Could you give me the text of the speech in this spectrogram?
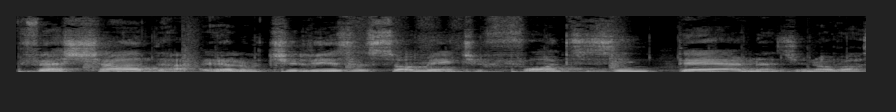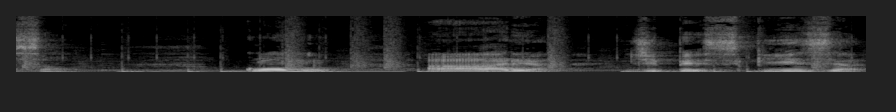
Fechada, ela utiliza somente fontes internas de inovação, como a área de pesquisa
